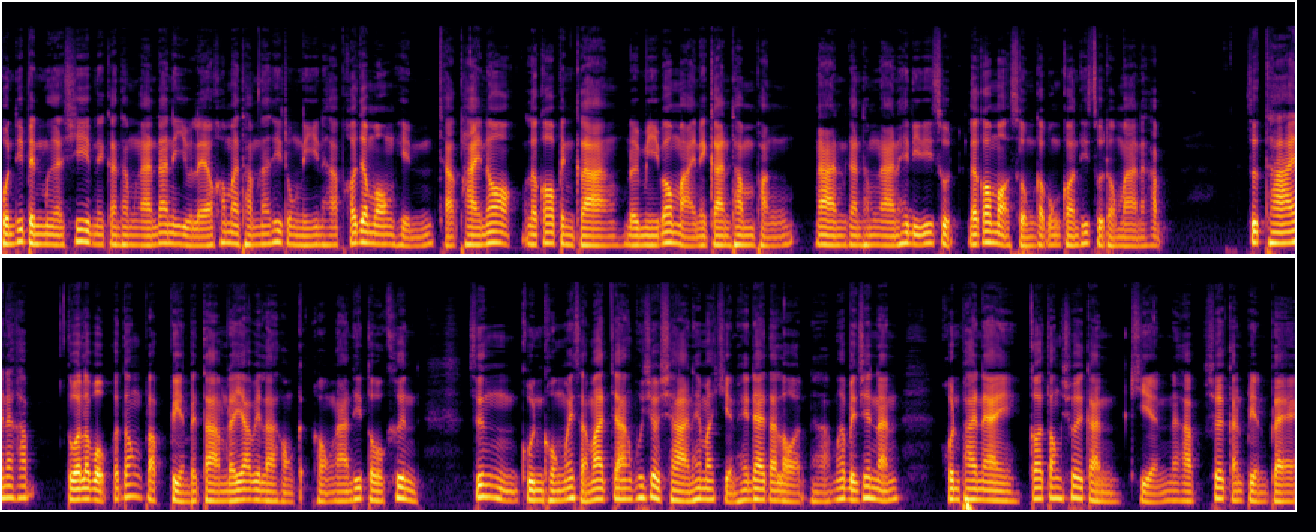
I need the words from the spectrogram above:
คนที่เป็นมืออาชีพในการทำงานด้านนี้อยู่แล้วเข้ามาทำหน้าที่ตรงนี้นะครับ เขาจะมองเห็นจากภายนอกแล้วก็เป็นกลาง โดยมีเป้าหมายในการทำผัง งานการทำงานให้ดีที่สุด แล้วก็เหมาะสมกับองค์กรที่สุดออกมานะครับ สุดท้ายนะครับ ตัวระบบก็ต้องปรับเปลี่ยนไปตามระยะเวลาของของงานที่โตขึ้น ซึ่งคุณคงไม่สามารถจ้างผู้เชี่ยวชาญให้มาเขียนให้ได้ตลอดนะครับ เมื่อเป็นเช่นนั้น คนภายในก็ต้องช่วยกันเขียนนะครับ ช่วยกันเปลี่ยนแปลง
